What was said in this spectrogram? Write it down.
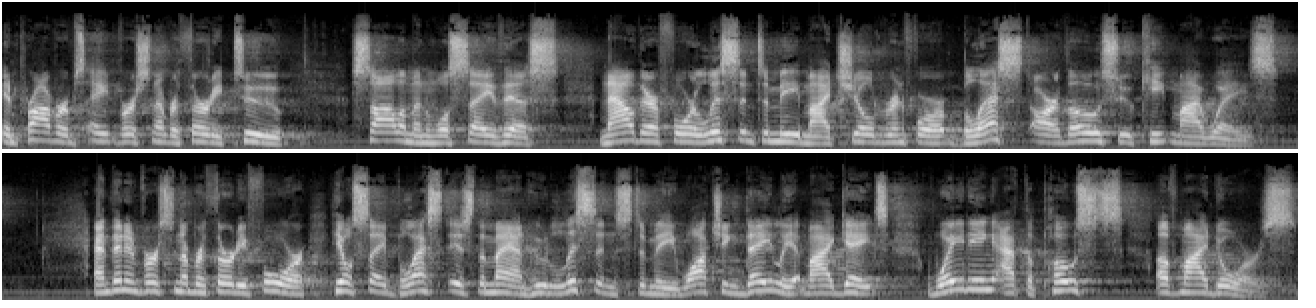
In Proverbs 8, verse number 32, Solomon will say this now, therefore, listen to me, my children, for blessed are those who keep my ways. And then in verse number 34, he'll say, Blessed is the man who listens to me, watching daily at my gates, waiting at the posts of my doors.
